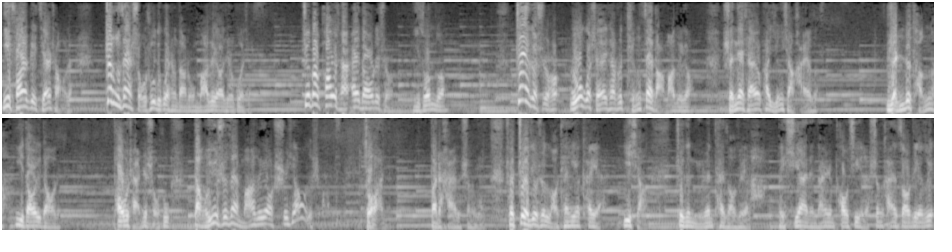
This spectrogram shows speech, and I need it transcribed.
你反而给减少了。正在手术的过程当中，麻醉药劲儿过去了，就到剖腹产挨刀的时候，你琢磨琢磨。这个时候，如果沈殿霞说停，再打麻醉药，沈殿霞又怕影响孩子，忍着疼啊，一刀一刀的剖腹产这手术，等于是在麻醉药失效的时候做完的，把这孩子生下来。说这就是老天爷开眼，一想这个女人太遭罪了，被心爱的男人抛弃了，生孩子遭这些罪，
